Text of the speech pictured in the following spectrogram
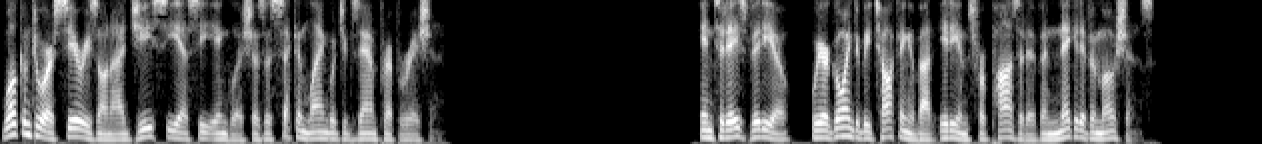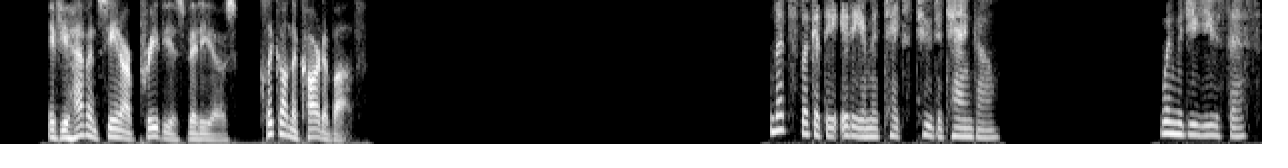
Welcome to our series on IGCSE English as a second language exam preparation. In today's video, we are going to be talking about idioms for positive and negative emotions. If you haven't seen our previous videos, click on the card above. Let's look at the idiom it takes two to tango. When would you use this?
